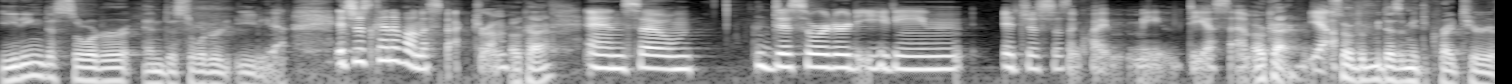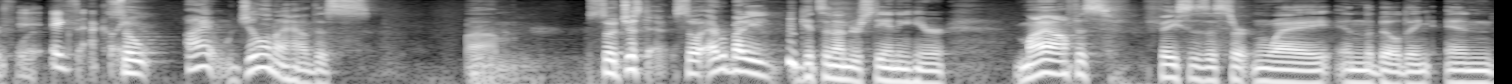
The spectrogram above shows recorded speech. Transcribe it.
eating disorder and disordered eating? Yeah. It's just kind of on a spectrum. Okay. And so disordered eating, it just doesn't quite meet DSM. Okay. Yeah. So it doesn't meet the criteria for it. exactly. So I Jill and I have this um so just so everybody gets an understanding here. My office faces a certain way in the building and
